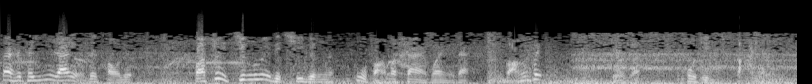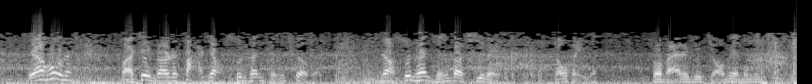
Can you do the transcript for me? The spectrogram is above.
但是他依然有这操略。把最精锐的骑兵呢布防到山海关一带，防备这个后金打下来。然后呢，把这边的大将孙传庭撤回来，让孙传庭到西北剿匪去。说白了，就剿灭农民起义。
